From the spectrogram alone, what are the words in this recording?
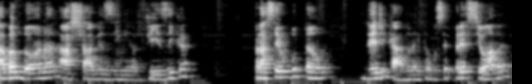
abandona a chavezinha física para ser um botão dedicado, né? Então você pressiona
